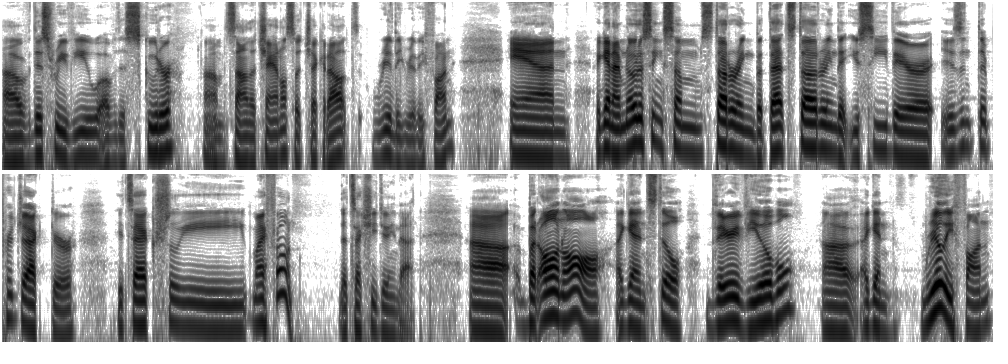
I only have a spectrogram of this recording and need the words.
of this review of the scooter. Um, it's on the channel, so check it out. It's really, really fun. And again, I'm noticing some stuttering, but that stuttering that you see there isn't the projector. It's actually my phone that's actually doing that. Uh, but all in all, again, still very viewable. Uh, again, really fun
